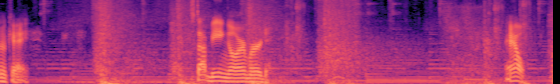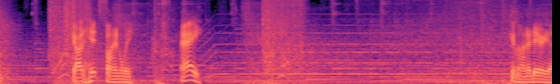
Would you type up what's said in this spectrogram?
Okay. Stop being armored. Ow. Got hit finally. Hey. Come on, I dare you.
